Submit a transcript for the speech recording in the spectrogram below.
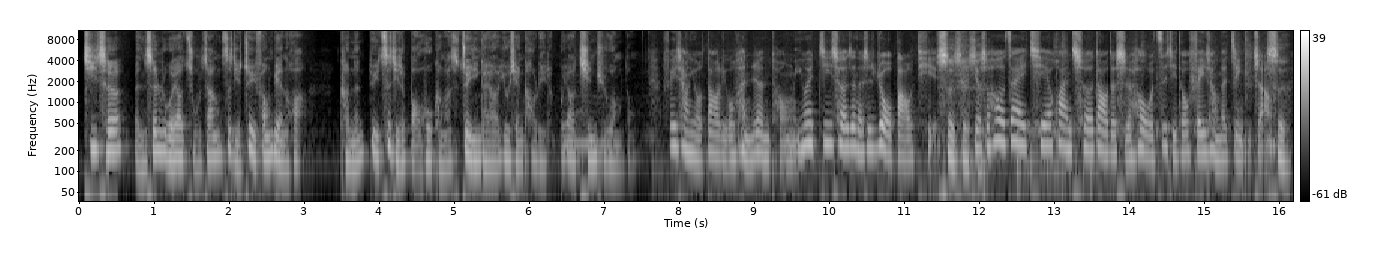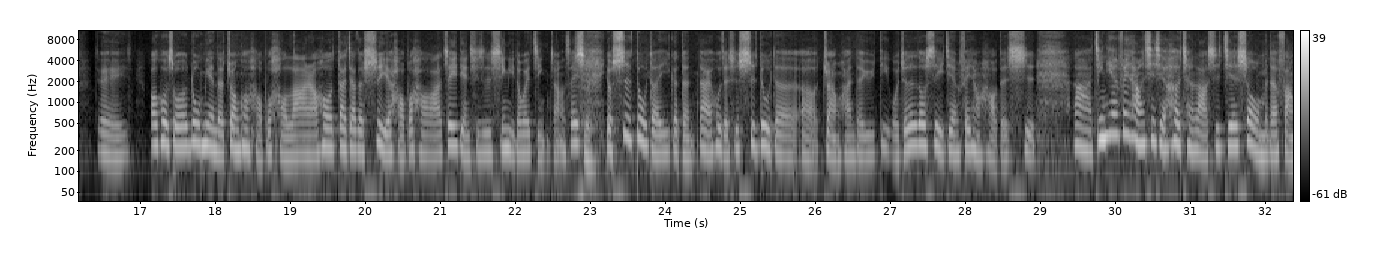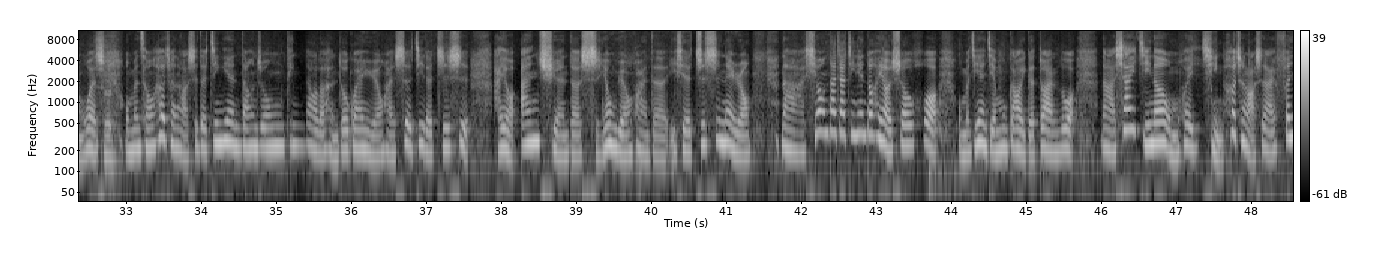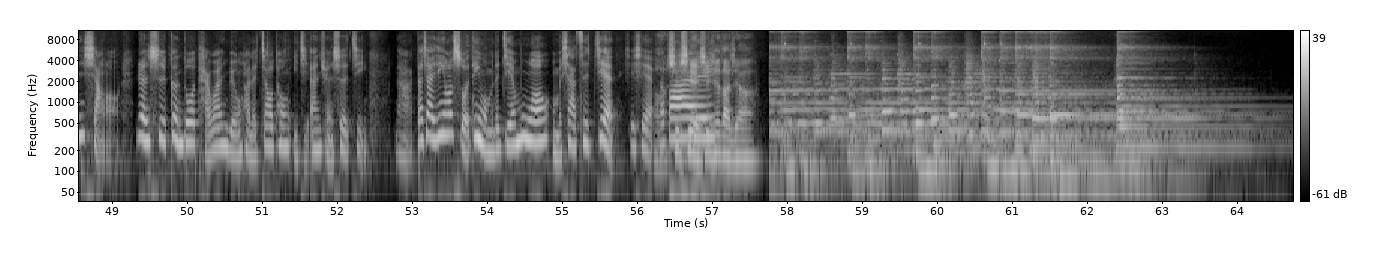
机车本身如果要主张自己最方便的话，可能对自己的保护恐怕是最应该要优先考虑的，不要轻举妄动。非常有道理，我很认同。因为机车真的是肉包铁，是是是。有时候在切换车道的时候，我自己都非常的紧张。是。对，包括说路面的状况好不好啦，然后大家的视野好不好啊，这一点其实心里都会紧张，所以有适度的一个等待，或者是适度的呃转环的余地，我觉得都是一件非常好的事。那今天非常谢谢贺晨老师接受我们的访问，我们从贺晨老师的经验当中听到了很多关于圆环设计的知识，还有安全的使用圆环的一些知识内容。那希望大家今天都很有收获。我们今天节目告一个段落，那。下一集呢，我们会请贺晨老师来分享哦，认识更多台湾圆环的交通以及安全设计。那大家一定要锁定我们的节目哦，我们下次见，谢谢，拜拜，谢谢，谢谢大家。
